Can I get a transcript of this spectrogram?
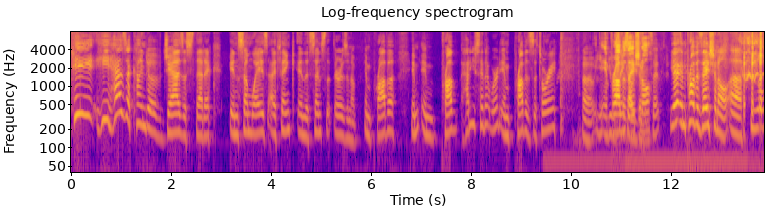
he he has a kind of jazz aesthetic in some ways. I think, in the sense that there is an improv, Im, improv. How do you say that word? Improvisatory. Uh, you, improvisational. You yeah, improvisational uh, feel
